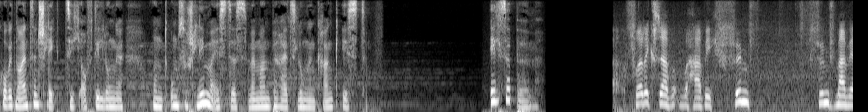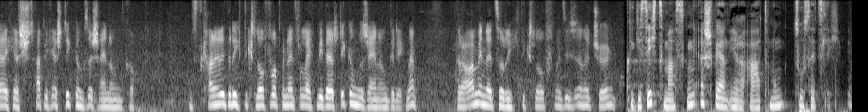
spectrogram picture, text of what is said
Covid-19 schlägt sich auf die Lunge und umso schlimmer ist es, wenn man bereits lungenkrank ist. Ilsa Böhm. Voriges Jahr habe ich fünf, fünfmal ich, habe ich Erstickungserscheinungen gehabt. Jetzt kann ich nicht richtig schlafen, ob ich nicht vielleicht wieder Erstickungserscheinungen kriege. Ne? Traue mich nicht so richtig schlafen, es ist ja nicht schön. Die Gesichtsmasken erschweren ihre Atmung zusätzlich. Ich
